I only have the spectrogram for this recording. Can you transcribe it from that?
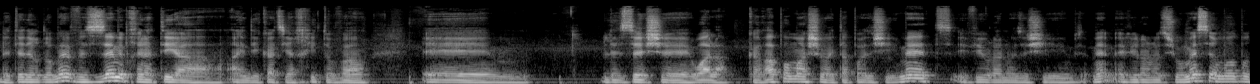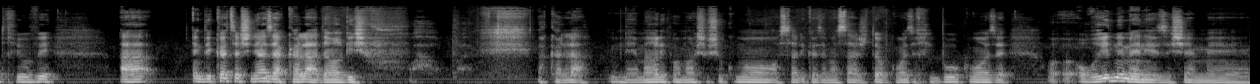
בתדר דומה, וזה מבחינתי האינדיקציה הכי טובה. אה, לזה שוואלה, קרה פה משהו, הייתה פה איזושהי אמת, הביאו לנו, איזושהי, הביאו לנו איזשהו מסר מאוד מאוד חיובי. האינדיקציה השנייה זה הקלה, אדם מרגיש, הקלה. נאמר לי פה משהו שהוא כמו, עשה לי כזה מסאז' טוב, כמו איזה חיבוק, כמו איזה, הוריד ממני איזה שהם אה,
